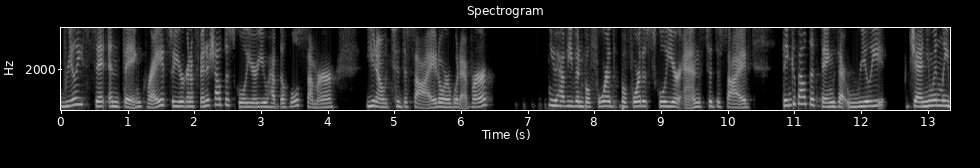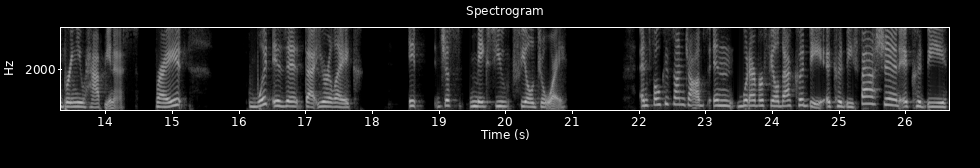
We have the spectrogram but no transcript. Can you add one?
Really sit and think, right? So you're going to finish out the school year, you have the whole summer, you know, to decide or whatever. You have even before before the school year ends to decide think about the things that really genuinely bring you happiness, right? What is it that you're like, it just makes you feel joy? And focus on jobs in whatever field that could be. It could be fashion, it could be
